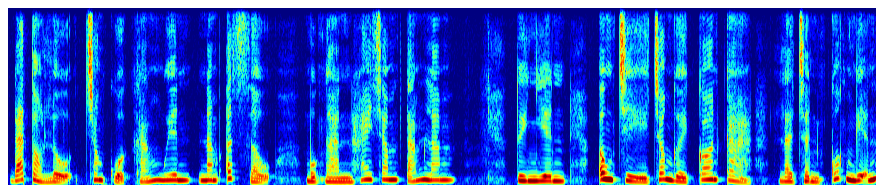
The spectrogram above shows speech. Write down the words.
đã tỏ lộ trong cuộc kháng nguyên năm Ất Dậu 1285. Tuy nhiên, ông chỉ cho người con cả là Trần Quốc Nghiễn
